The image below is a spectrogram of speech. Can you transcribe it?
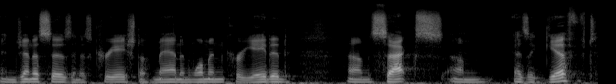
in Genesis and his creation of man and woman, created um, sex um, as a gift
